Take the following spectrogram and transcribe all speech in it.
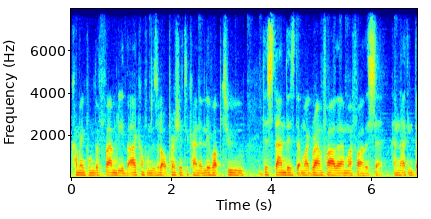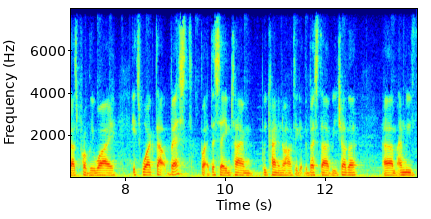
coming from the family that I come from, there's a lot of pressure to kind of live up to the standards that my grandfather and my father set. And I think that's probably why it's worked out best. But at the same time, we kind of know how to get the best out of each other. Um, and we've,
